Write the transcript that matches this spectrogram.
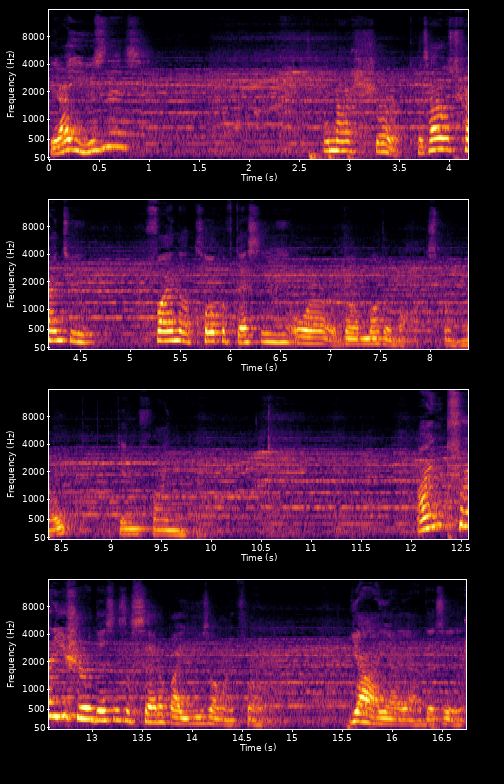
Did I use this? I'm not sure, because I was trying to find the Cloak of Destiny or the Mother Box, but nope, didn't find it. I'm pretty sure this is a setup I use on my phone. Yeah, yeah, yeah, this is.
